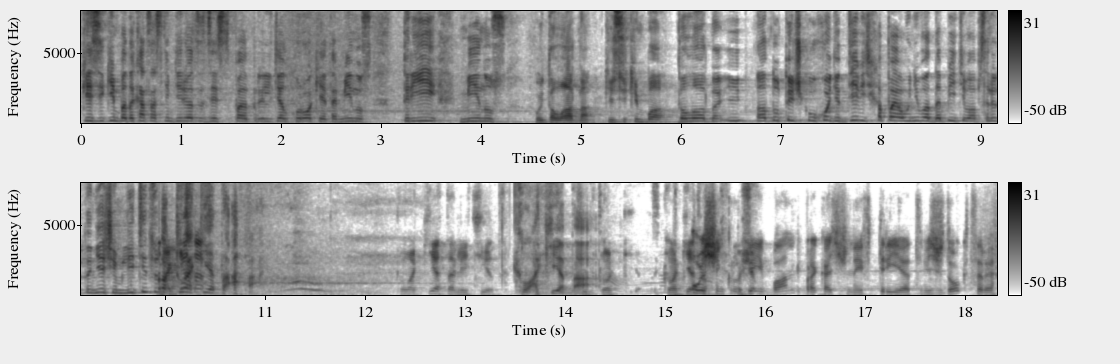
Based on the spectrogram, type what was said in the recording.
Кейси Кимба до конца с ним дерется. Здесь прилетел Куроки, это минус 3, минус... Ой, да ладно, Кейси Кимба, да ладно. И одну тычку уходит, 9 хп, у него добить его абсолютно нечем. Летит сюда Ракета. клакета. Клакета летит. Клакета. Клаке- Клакета. Очень В крутый общем, банк, прокачанный в 3 от Вич Доктора.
